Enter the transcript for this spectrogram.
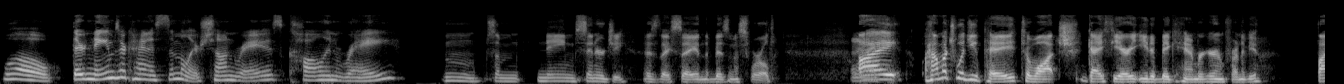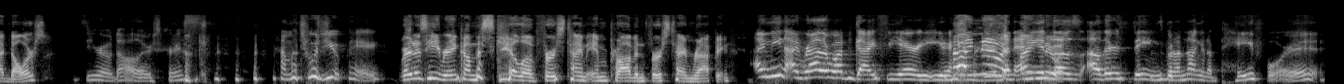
Whoa, their names are kind of similar. Sean Reyes, Collin Raye. Mm, some name synergy, as they say in the business world. Anyway, I, how much would you pay to watch Guy Fieri eat a big hamburger in front of you? Five dollars? zero dollars, Chris. How much would you pay? Where does he rank on the scale of first time improv and first time rapping? I mean, I'd rather watch Guy Fieri eat a hamburger than any of knew it. those other things, but I'm not going to pay for it.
